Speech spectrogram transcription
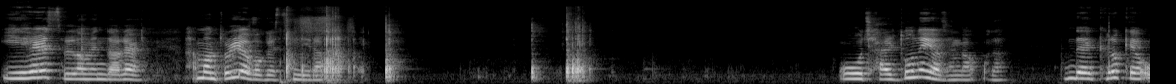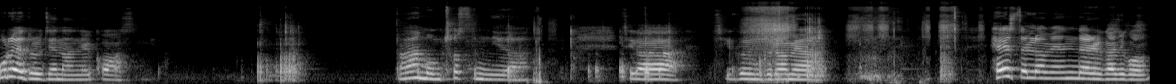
이 헬스러맨더를 한번 돌려보겠습니다. 오, 잘 도네요, 생각보다. 근데 그렇게 오래 돌진 않을 것 같습니다. 아, 멈췄습니다. 제가 지금 그러면 헬스러맨더를 가지고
